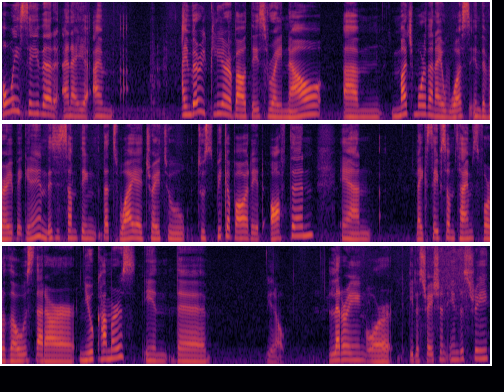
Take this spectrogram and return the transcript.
always say that, and I, I'm I'm very clear about this right now, um, much more than I was in the very beginning. This is something that's why I try to to speak about it often and like save some times for those that are newcomers in the you know lettering or illustration industry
